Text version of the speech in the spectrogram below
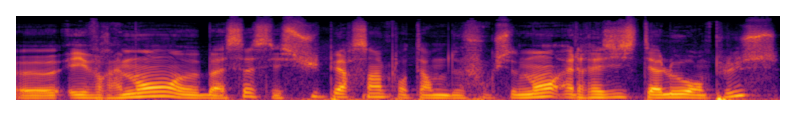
Euh, et vraiment, euh, bah, ça c'est super simple en termes de fonctionnement. Elle résiste à l'eau en plus.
